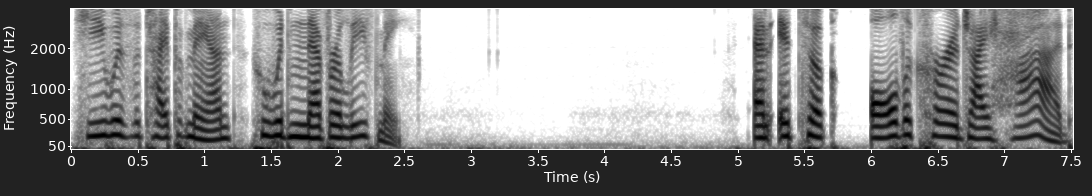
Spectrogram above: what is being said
he was the type of man who would never leave me. And it took all the courage I had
